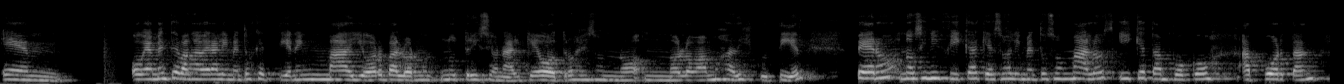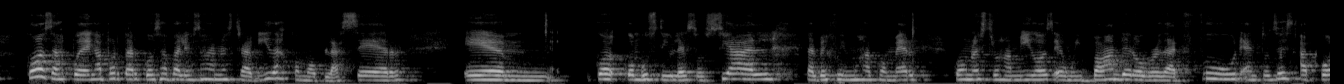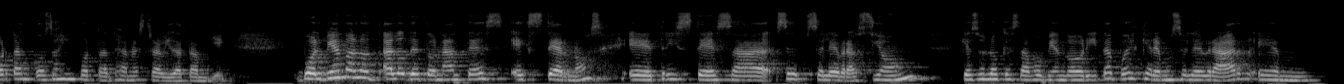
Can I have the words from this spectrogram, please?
Eh, obviamente van a haber alimentos que tienen mayor valor nutricional que otros, eso no, no lo vamos a discutir, pero no significa que esos alimentos son malos y que tampoco aportan cosas, pueden aportar cosas valiosas a nuestra vida como placer. Eh, combustible social, tal vez fuimos a comer con nuestros amigos and we bonded over that food, entonces aportan cosas importantes a nuestra vida también. volviendo a, los detonantes externos, eh, tristeza, celebración, que eso es lo que estamos viendo ahorita, pues queremos celebrar. Em,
